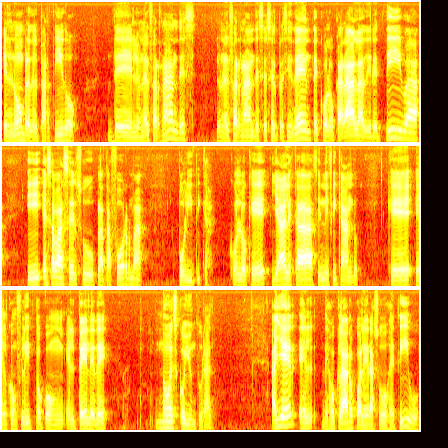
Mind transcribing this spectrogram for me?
el nombre del partido de Leonel Fernández. Leonel Fernández es el presidente, colocará la directiva y esa va a ser su plataforma política, con lo que ya le está significando que el conflicto con el PLD no es coyuntural. Ayer él dejó claro cuál era su objetivo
